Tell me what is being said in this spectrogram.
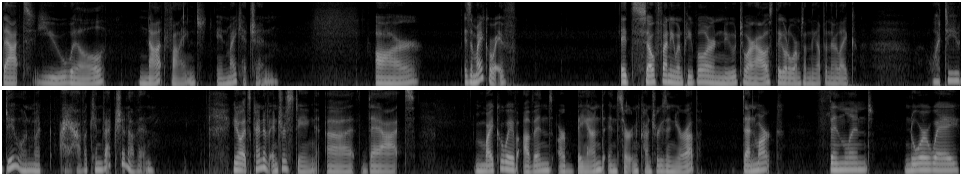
that you will not find in my kitchen are is a microwave. It's so funny when people are new to our house, they go to warm something up and they're like, What do you do? And I'm like, I have a convection oven. You know, it's kind of interesting uh, that microwave ovens are banned in certain countries in Europe Denmark, Finland, Norway,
